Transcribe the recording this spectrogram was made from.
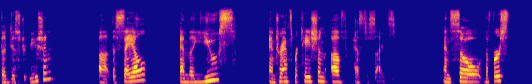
the distribution, uh, the sale, and the use and transportation of pesticides. And so the first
